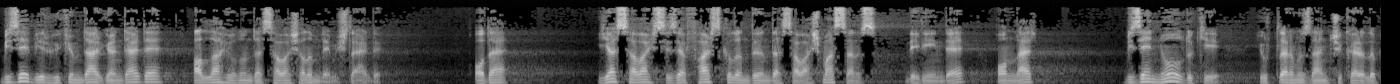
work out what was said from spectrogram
bize bir hükümdar gönder de Allah yolunda savaşalım demişlerdi. O da ya savaş size farz kılındığında savaşmazsanız dediğinde onlar bize ne oldu ki yurtlarımızdan çıkarılıp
